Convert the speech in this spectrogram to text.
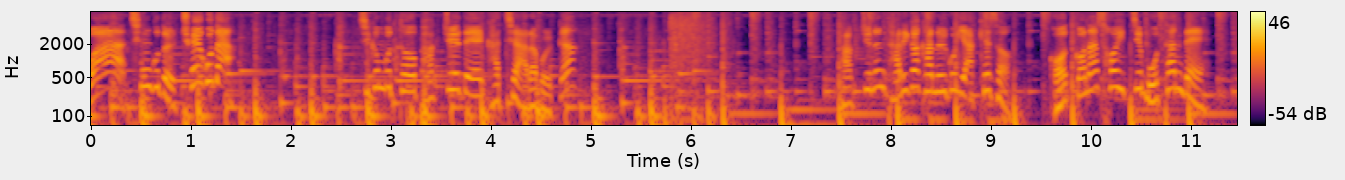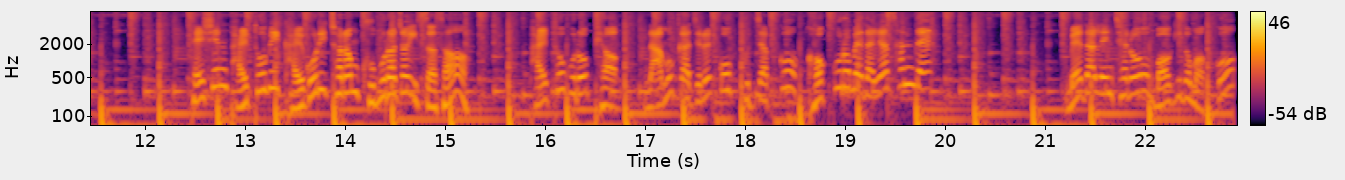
와, 친구들 최고다. 지금부터 박쥐에 대해 같이 알아볼까? 박쥐는 다리가 가늘고 약해서 걷거나 서 있지 못한대. 대신 발톱이 갈고리처럼 구부러져 있어서 발톱으로 벽, 나뭇가지를 꼭 붙잡고 거꾸로 매달려 산대. 매달린 채로 먹이도 먹고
